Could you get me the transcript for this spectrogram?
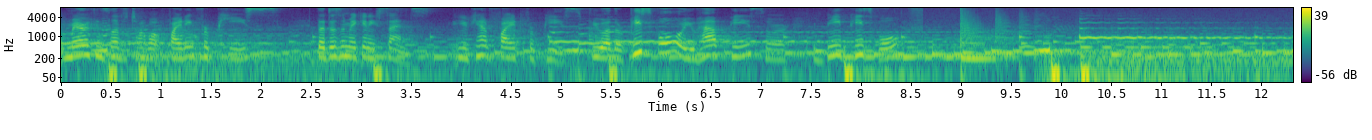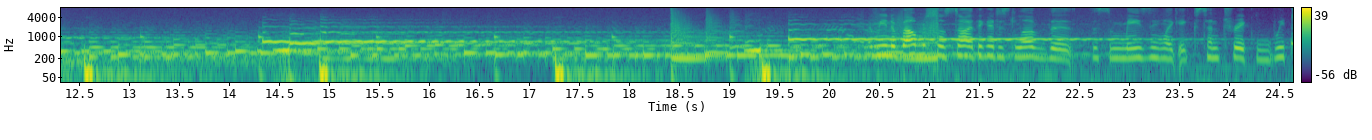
Americans love to talk about fighting for peace. That doesn't make any sense. You can't fight for peace. You either peaceful or you have peace or you be peaceful. I mean, about Michele Starr, I think I just love the this amazing, like eccentric witch,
